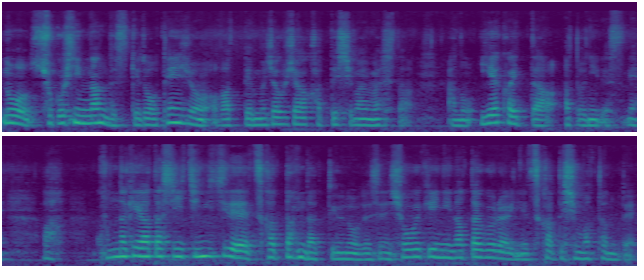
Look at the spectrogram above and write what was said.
の食品なんですけどテンション上がってむちゃくちゃ買ってしまいました。あの家帰った後にですねあこんだけ私1日で使ったんだっていうのをですね衝撃になったぐらいに使ってしまったので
